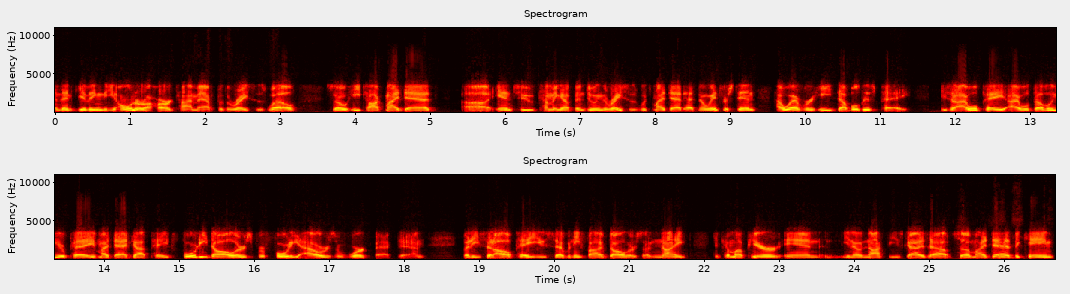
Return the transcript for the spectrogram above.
and then giving the owner a hard time after the race as well. So he talked my dad uh, into coming up and doing the races, which my dad had no interest in. However, he doubled his pay. He said, "I will pay. I will double your pay." My dad got paid forty dollars for forty hours of work back then, but he said, "I'll pay you seventy-five dollars a night to come up here and you know knock these guys out." So my dad became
